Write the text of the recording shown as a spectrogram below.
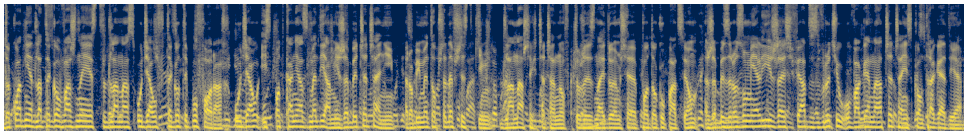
Dokładnie dlatego ważny jest dla nas udział w tego typu forach, udział i spotkania z mediami, żeby Czeczeni, robimy to przede wszystkim dla naszych Czeczenów, którzy znajdują się pod okupacją, żeby zrozumieli, że świat zwrócił uwagę na czeczeńską tragedię.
